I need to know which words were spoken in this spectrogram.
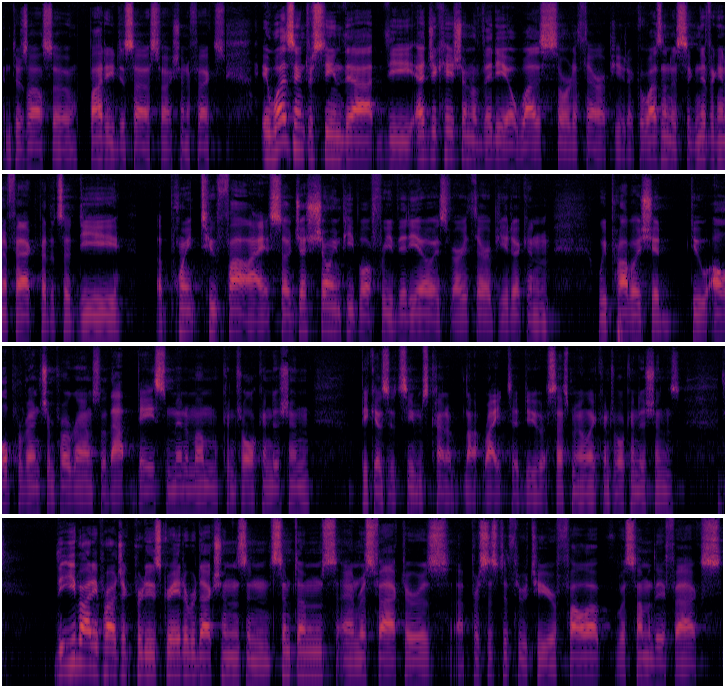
And there's also body dissatisfaction effects. It was interesting that the educational video was sort of therapeutic. It wasn't a significant effect, but it's a D of 0.25. So just showing people a free video is very therapeutic, and we probably should do all prevention programs with that base minimum control condition because it seems kind of not right to do assessment only control conditions. The eBody project produced greater reductions in symptoms and risk factors, uh, persisted through two year follow up with some of the effects,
